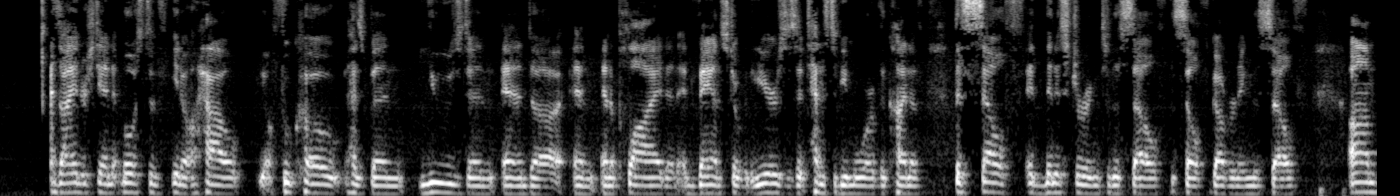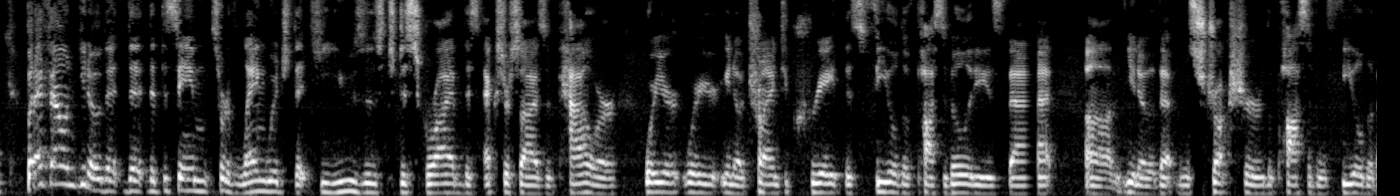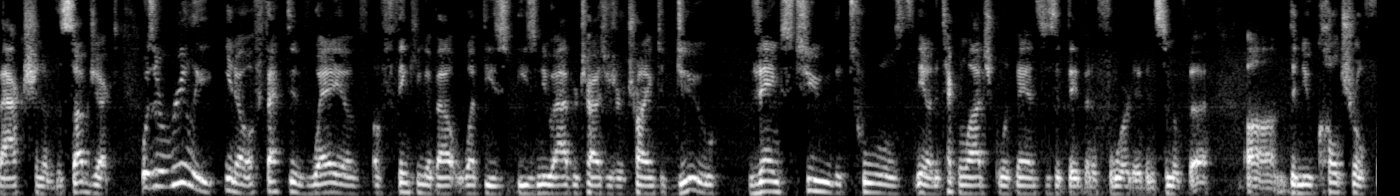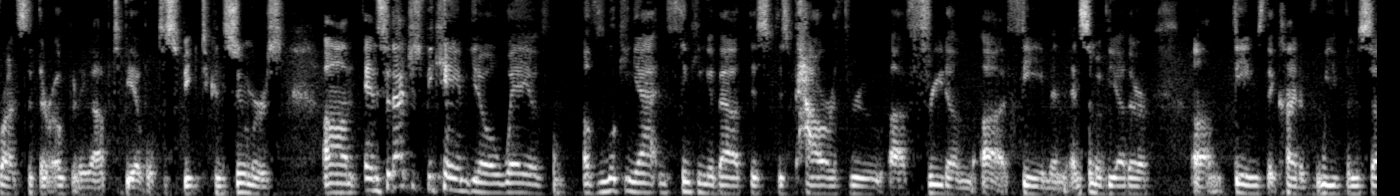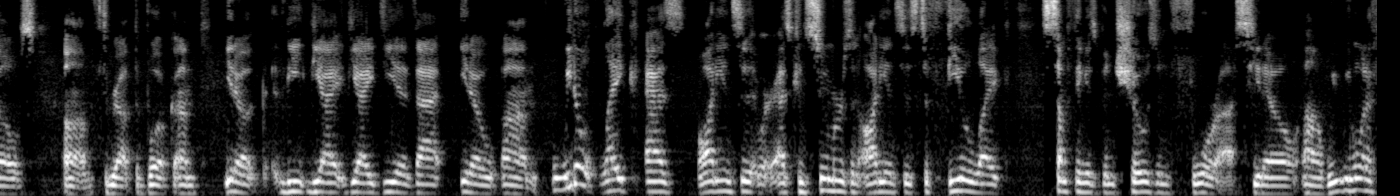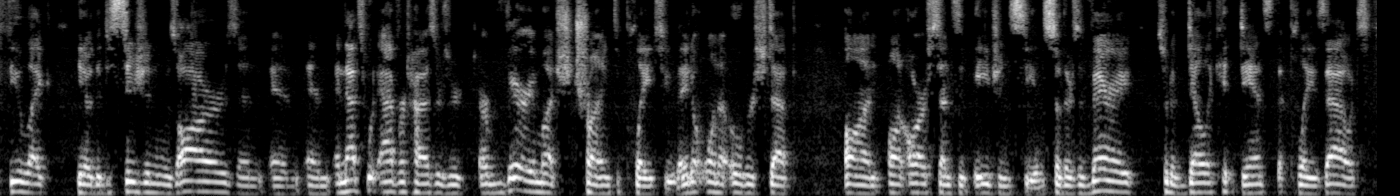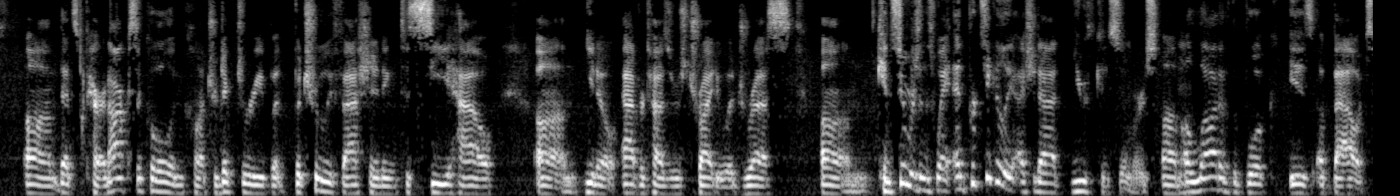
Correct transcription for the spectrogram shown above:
as I understand it, most of you know how you know Foucault has been used and and uh, and and applied and advanced over the years is it tends to be more of the kind of the self administering to the self, the self governing the self. Um, but I found you know that, that that the same sort of language that he uses to describe this exercise of power, where you're where you're you know trying to create this field of possibilities that um, you know, that will structure the possible field of action of the subject was a really, you know, effective way of, of thinking about what these, these new advertisers are trying to do thanks to the tools, you know, the technological advances that they've been afforded and some of the um, the new cultural fronts that they're opening up to be able to speak to consumers. Um, and so that just became, you know, a way of of looking at and thinking about this this power through uh, freedom uh, theme and, and some of the other um, themes that kind of weave themselves um, throughout the book. Um, you know, the the the idea that you know um, we don't like as audiences or as consumers and audiences to feel like something has been chosen for us. You know, uh, we we want to feel like you know the decision was ours and and and, and that's what advertisers are, are very much trying to play to. They don't want to overstep on on our sense of agency. And so there's a very sort of delicate dance that plays out um, that's paradoxical and contradictory but but truly fascinating to see how um, you know advertisers try to address um, consumers in this way and particularly i should add youth consumers. Um, a lot of the book is about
